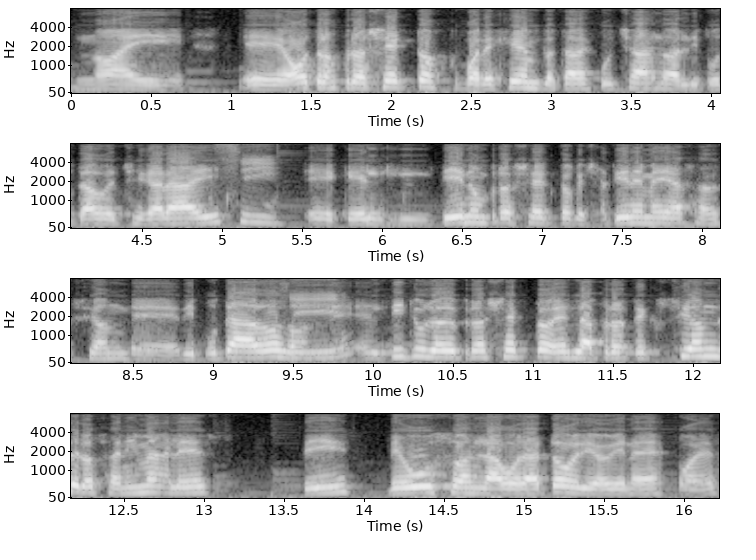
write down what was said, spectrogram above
No hay eh, otros proyectos, por ejemplo, estaba escuchando al diputado Echegaray, Sí. eh, que él tiene un proyecto que ya tiene media sanción de diputados, Sí. donde el título del proyecto es la protección de los animales, ¿sí? de uso en laboratorio, viene después.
